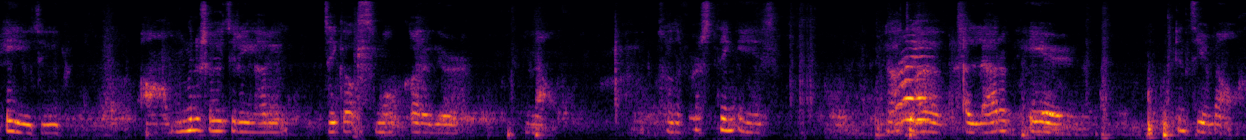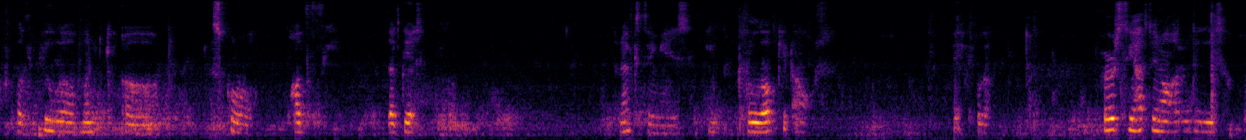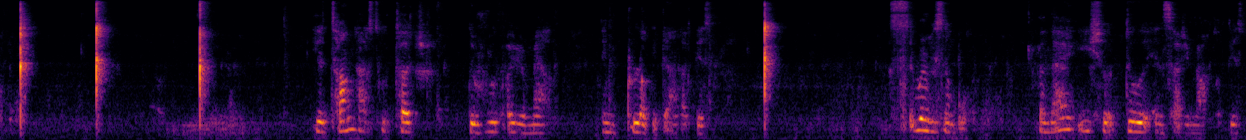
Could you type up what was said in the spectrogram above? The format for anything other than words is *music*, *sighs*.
Hey YouTube, um, I'm gonna show you today how to take out smoke out of your mouth. So the first thing is you have to have a lot of air into your mouth. Like if you uh, monkey, uh, squirrel on the feet, like this. The next thing is you plug your nose. Forgot. First, you have to know how to do this. Your tongue has to touch the roof of your mouth and plug it down like this. It's very simple. From that, you should do it inside your mouth like this.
